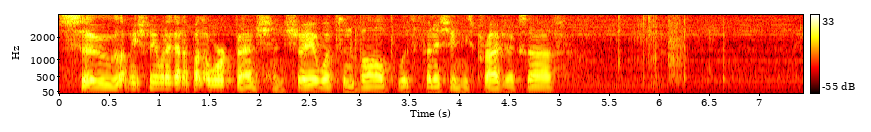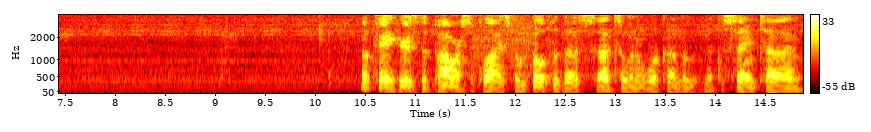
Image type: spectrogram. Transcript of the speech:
So let me show you what I got up on the workbench and show you what's involved with finishing these projects off. Okay, here's the power supplies from both of those sets. I'm going to work on them at the same time.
